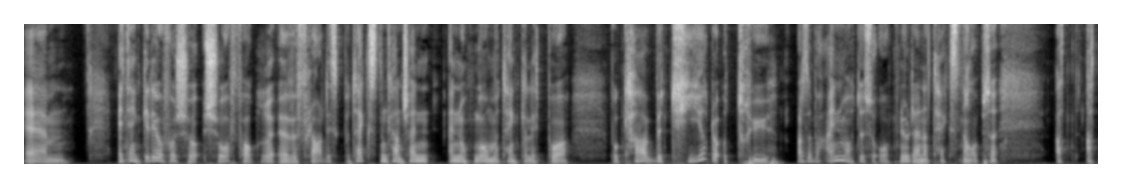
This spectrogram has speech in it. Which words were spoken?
Um, jeg tenker det å få se, se, for overfladisk på teksten, kanskje en, en noen ganger må tenke litt på, på hva betyr det å tro? Altså På en måte så åpner jo denne teksten opp så at, at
